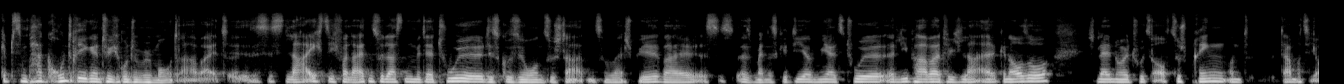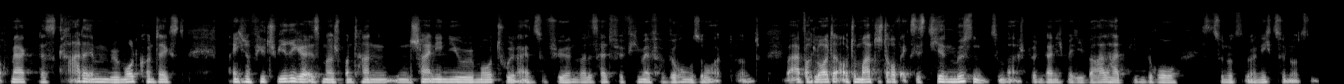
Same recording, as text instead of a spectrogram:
gibt es ein paar Grundregeln natürlich rund um Remote-Arbeit. Es ist leicht, sich verleiten zu lassen, mit der Tool-Diskussion zu starten zum Beispiel, weil es ist, also ich meine, es geht dir und mir als Tool-Liebhaber natürlich genauso, schnell neue Tools aufzuspringen und da muss ich auch merken, dass gerade im Remote-Kontext eigentlich noch viel schwieriger ist, mal spontan ein shiny new Remote-Tool einzuführen, weil es halt für viel mehr Verwirrung sorgt und einfach Leute automatisch darauf existieren müssen, zum Beispiel, und gar nicht mehr die Wahl hat, wie im Büro es zu nutzen oder nicht zu nutzen.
